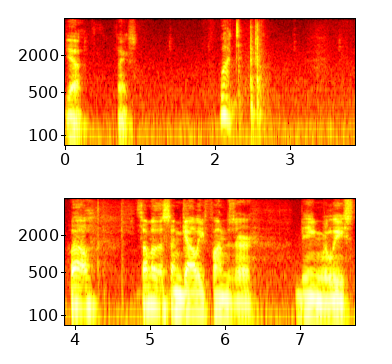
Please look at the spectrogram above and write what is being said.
Yeah, thanks. What? Well, some of the Sengali funds are being released.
